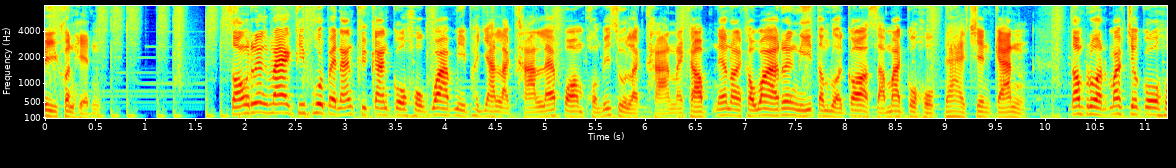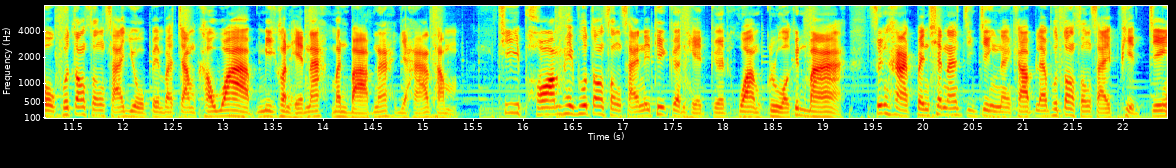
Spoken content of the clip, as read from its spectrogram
มีคนเห็น สองเรื่องแรกที่พูดไปนั้นคือการโกหกว่ามีพยานหลักฐานและปลอมผลพิสูจน์หลักฐานนะครับแน่นอนครับว่าเรื่องนี้ตำรวจก็สามารถโกหกได้เช่นกันตำรวจมักจะโกหกผู้ต้องสงสัยอยู่เป็นประจำเขาว่ามีคนเห็นนะ มันบาปนะ อย่าหาทำที่พร้อมให้ผู้ต้องสงสัยในที่เกิดเหตุเกิดความกลัวขึ้นมา ซึ่งหากเป็นเช่นนั้นจริง ๆ นะครับ และผู้ต้องสงสัยผิดจริง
